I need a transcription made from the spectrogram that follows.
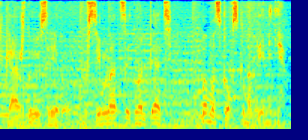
Каждую среду в 17.05 по московскому времени.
